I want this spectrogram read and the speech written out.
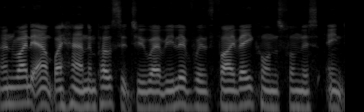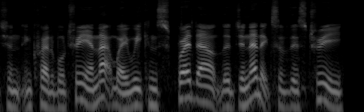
and write it out by hand and post it to you wherever you live with five acorns from this ancient, incredible tree. And that way we can spread out the genetics of this tree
